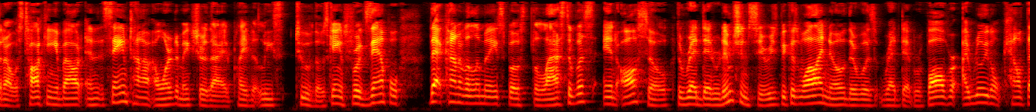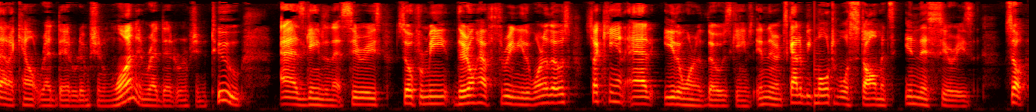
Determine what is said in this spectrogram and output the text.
that I was talking about, and at the same time, I wanted to make sure that I had played at least two of those games. For example, that kind of eliminates both The Last of Us and also the Red Dead Redemption series because while I know there was Red Dead Revolver, I really don't count that. I count Red Dead Redemption 1 and Red Dead Redemption 2 as games in that series. So for me, they don't have three in either one of those, so I can't add either one of those games in there. It's got to be multiple installments in this series. So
